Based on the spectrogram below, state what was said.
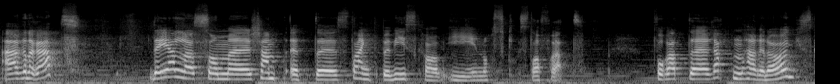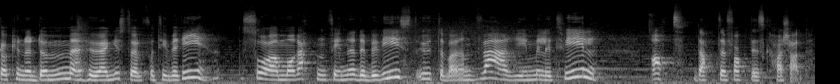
Ærede rett. Det gjelder som eh, kjent et eh, strengt beviskrav i norsk strafferett. For at eh, retten her i dag skal kunne dømme Høgestøl for tyveri, så må retten finne det bevist utover enhver rimelig tvil at dette faktisk har skjedd.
